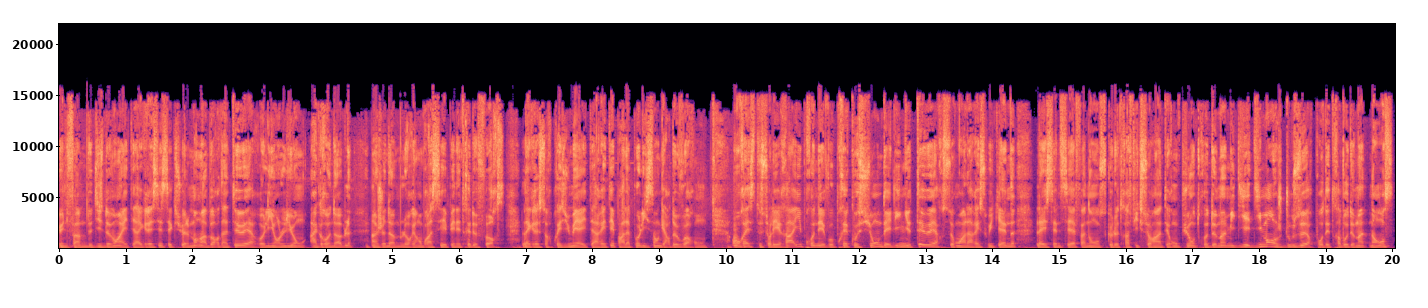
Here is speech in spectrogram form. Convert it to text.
Une femme de 19 ans a été agressée sexuellement à bord d'un TER reliant Lyon à Grenoble. Un jeune homme l'aurait embrassé et pénétré de force. L'agresseur présumé a été arrêté par la police en garde Voiron. On reste sur les rails, prenez vos précautions. Des lignes TER seront à l'arrêt ce week-end. La SNCF annonce que le trafic sera interrompu entre demain midi et dimanche 12 heures pour des travaux de maintenance.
